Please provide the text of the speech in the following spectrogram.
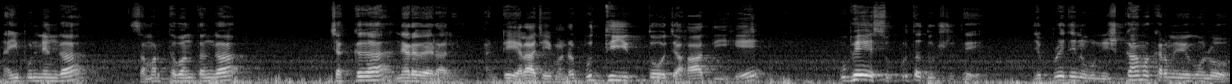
నైపుణ్యంగా సమర్థవంతంగా చక్కగా నెరవేరాలి. అంటే ఎలా చేయమంటారు? బుద్ధియుక్తో జహాతీహే ఉభే సుకృత దుష్టుతే. ఎప్పుడైతే నువ్వు నిష్కామ కర్మయోగంలో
